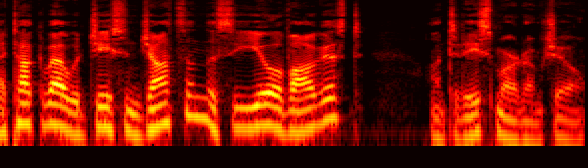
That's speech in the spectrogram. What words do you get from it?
I talk about with Jason Johnson, the CEO of August, on today's Smart Home Show.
